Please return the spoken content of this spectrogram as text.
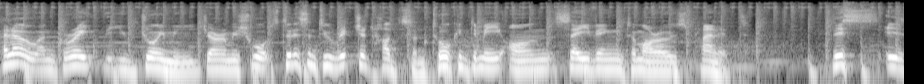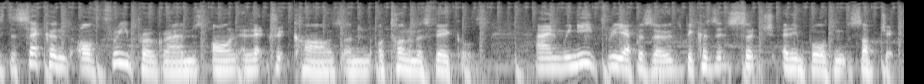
Hello, and great that you've joined me, Jeremy Schwartz, to listen to Richard Hudson talking to me on Saving Tomorrow's Planet. This is the second of three programs on electric cars and autonomous vehicles, and we need three episodes because it's such an important subject.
